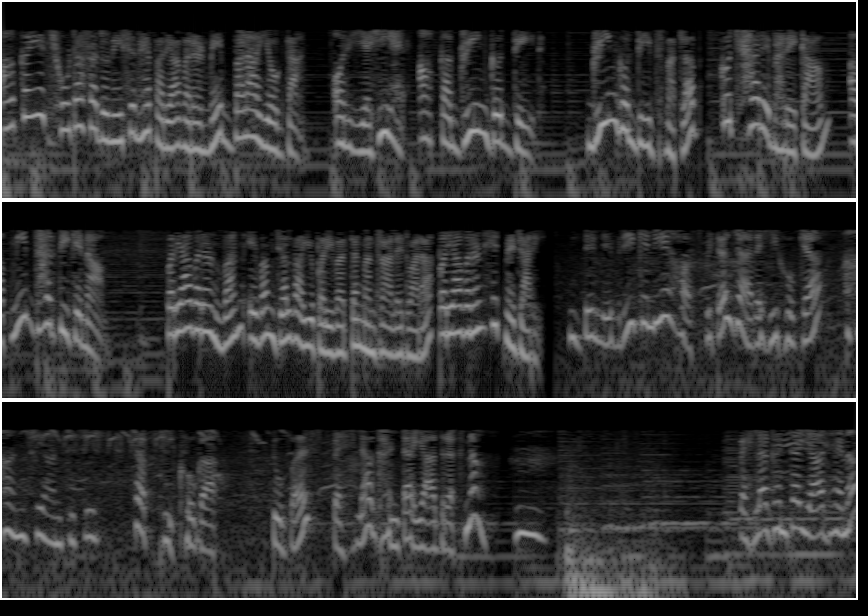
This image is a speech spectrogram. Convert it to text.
आपका ये छोटा सा डोनेशन है पर्यावरण में बड़ा योगदान और यही है आपका green good deed green good deeds मतलब कुछ हरे भरे काम अपनी धरती के नाम। पर्यावरण वन एवं जलवायु परिवर्तन मंत्रालय द्वारा पर्यावरण हित में जारी। डिलीवरी के लिए हॉस्पिटल जा रही हो क्या? हाँ जी आंटी जी। सब ठीक होगा। तो बस पहला घंटा याद रखना। पहला घंटा याद है ना?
